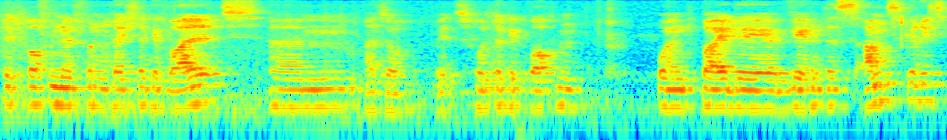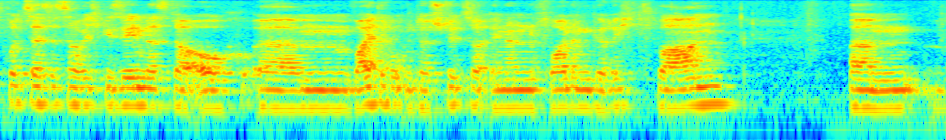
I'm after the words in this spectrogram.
Betroffene von rechter Gewalt, ähm, also jetzt runtergebrochen. Und bei der, während des Amtsgerichtsprozesses habe ich gesehen, dass da auch ähm, weitere UnterstützerInnen vor dem Gericht waren. Ähm,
